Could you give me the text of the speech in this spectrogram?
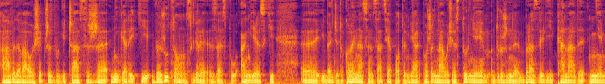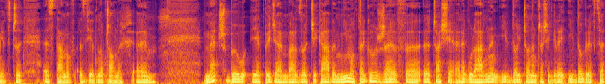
a wydawało się przez długi czas, że Nigeryjki wyrzucą z gry zespół angielski i będzie to kolejna sensacja po tym, jak pożegnały się z turniejem drużyny Brazylii, Kanady, Niemiec czy Stanów Zjednoczonych. Zjednoczonych. Mecz był, jak powiedziałem, bardzo ciekawy, mimo tego, że w czasie regularnym i w doliczonym czasie gry i w dogrywce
